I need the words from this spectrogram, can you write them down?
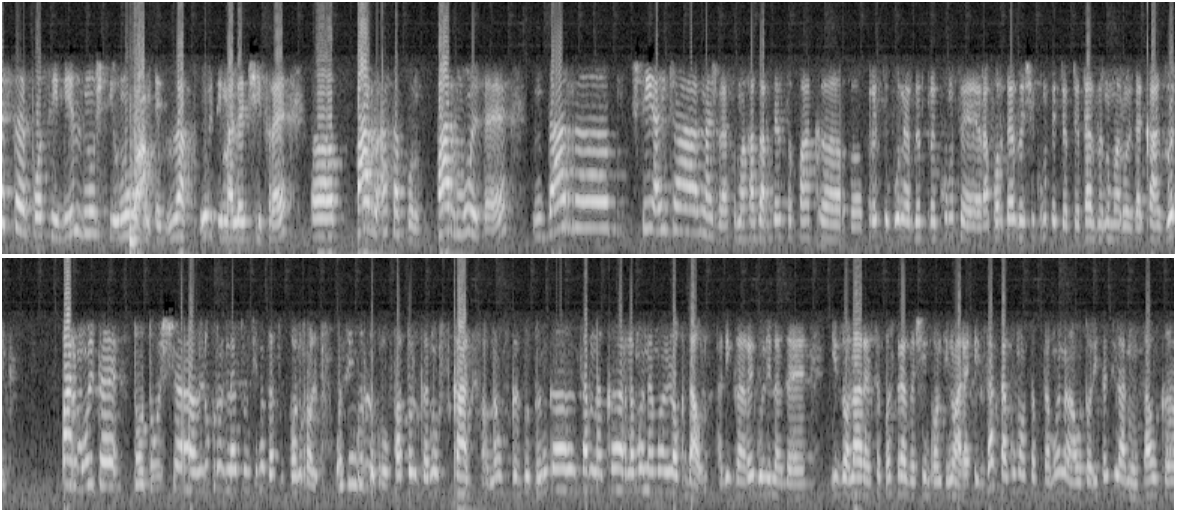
Este posibil, nu știu, nu Da. am exact ultimele cifre. Uh, par, asta spun, par multe, dar uh, știi, aici n-aș vrea să mă hazardez să fac uh, presupuneri despre cum se raportează și cum se cercetează numărul de cazuri. Par multe, totuși uh, lucrurile sunt ținute sub control. Un singur lucru, faptul că nu scad sau n-au scăzut încă, înseamnă că rămânem în lockdown, adică regulile de izolare se păstrează și în continuare. Exact acum o săptămână autoritățile anunțau că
